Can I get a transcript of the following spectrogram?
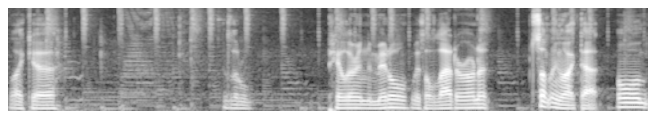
like a a little pillar in the middle with a ladder on it, something like that. Or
